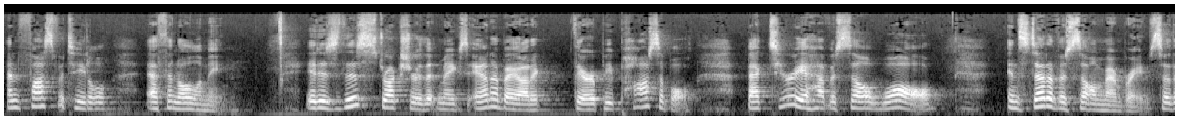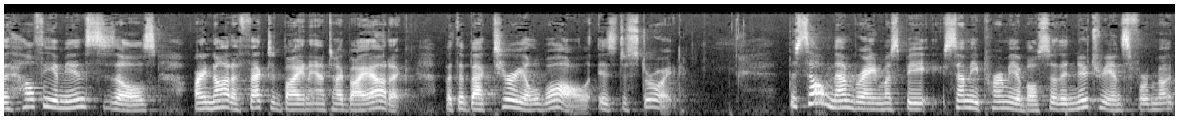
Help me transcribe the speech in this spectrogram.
and phosphatidylethanolamine. It is this structure that makes antibiotic therapy possible. Bacteria have a cell wall instead of a cell membrane, so the healthy immune cells are not affected by an antibiotic but the bacterial wall is destroyed. The cell membrane must be semi-permeable so the nutrients for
